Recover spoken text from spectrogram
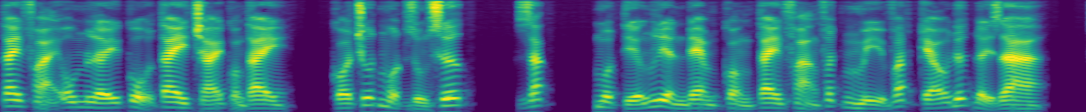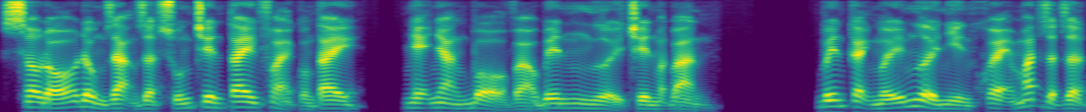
tay phải ôm lấy cổ tay trái còn tay, có chút một dùng sức, rắc, một tiếng liền đem còng tay phảng phất mì vắt kéo đứt đẩy ra, sau đó đồng dạng giật xuống trên tay phải còn tay, nhẹ nhàng bỏ vào bên người trên mặt bàn bên cạnh mấy người nhìn khỏe mắt giật giật,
